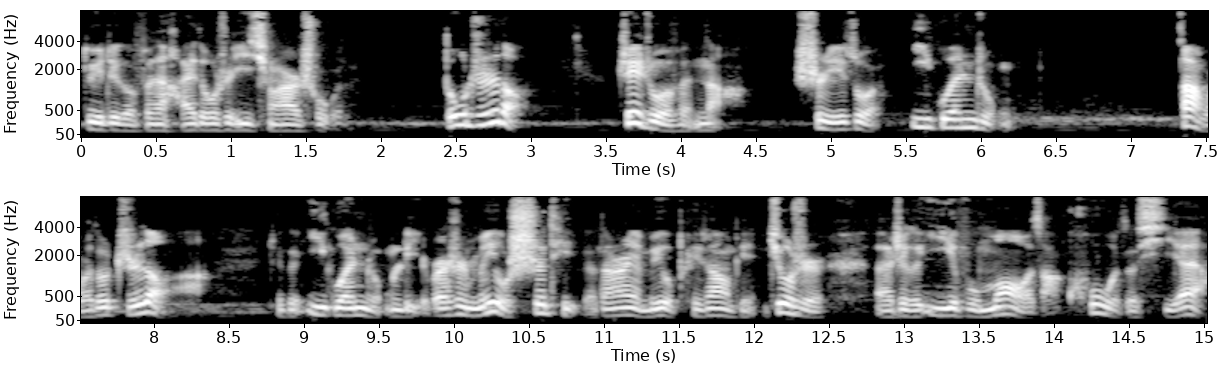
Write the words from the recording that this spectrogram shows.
对这个坟还都是一清二楚的，都知道这座坟呐是一座衣冠冢。大伙儿都知道啊。这个衣冠冢里边是没有尸体的，当然也没有陪葬品，就是呃这个衣服、帽子、裤子、鞋呀，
